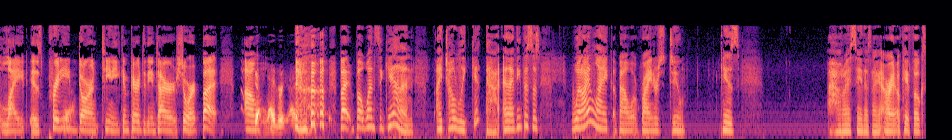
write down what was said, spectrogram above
light is pretty Yeah. darn teeny compared to the entire short, but um, Yes, I agree. I agree. but but once again, I totally get that. And I think this is what I like about what writers do is how do I say this? I, all right, okay, folks,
